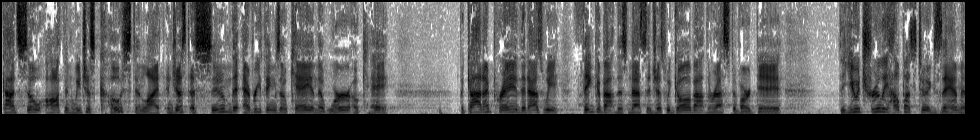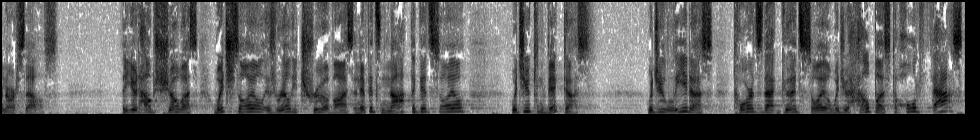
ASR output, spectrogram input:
God, so often we just coast in life and just assume that everything's okay and that we're okay. But God, I pray that as we think about this message, as we go about the rest of our day, that you would truly help us to examine ourselves that you'd help show us which soil is really true of us. And if it's not the good soil, would you convict us? Would you lead us towards that good soil? Would you help us to hold fast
